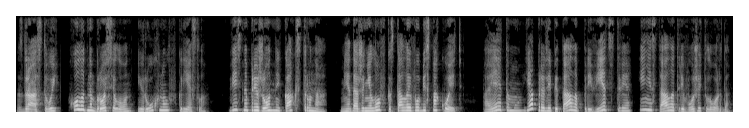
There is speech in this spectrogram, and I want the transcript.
«Здравствуй!» – холодно бросил он и рухнул в кресло, весь напряженный, как струна. Мне даже неловко стало его беспокоить, поэтому я пролепетала приветствие и не стала тревожить лорда.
